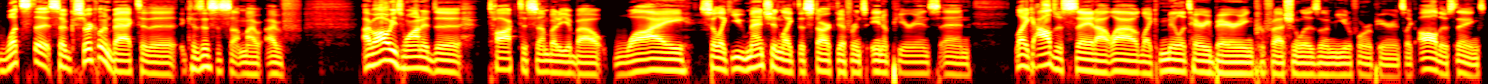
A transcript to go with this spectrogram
what's the so circling back to the because this is something I, i've i've always wanted to talk to somebody about why so like you mentioned like the stark difference in appearance and like I'll just say it out loud like military bearing, professionalism, uniform appearance, like all those things.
